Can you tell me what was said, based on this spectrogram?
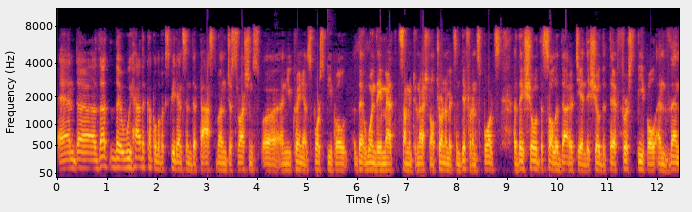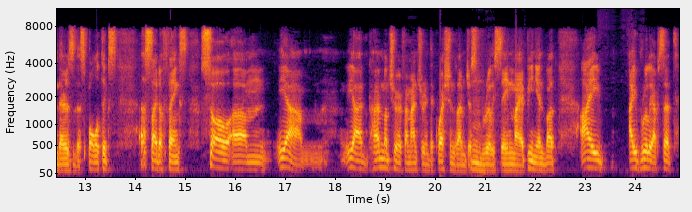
and uh, that the, we had a couple of experience in the past when just Russians uh, and Ukrainian sports people that when they met at some international tournaments in different sports, uh, they showed the solidarity and they showed that they're first people, and then there's this politics uh, side of things. So um, yeah. Yeah, I'm not sure if I'm answering the questions. I'm just mm. really saying my opinion, but I I really upset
